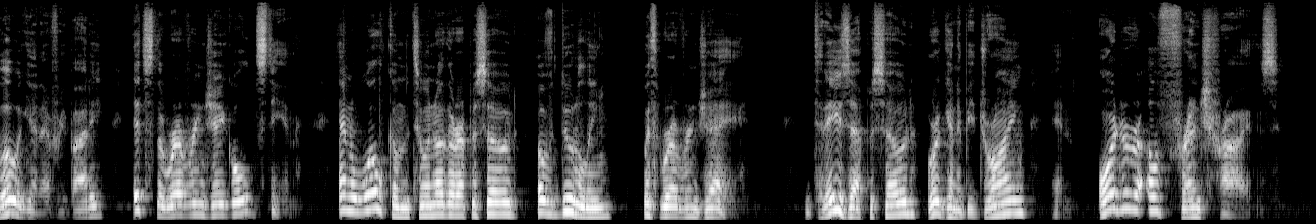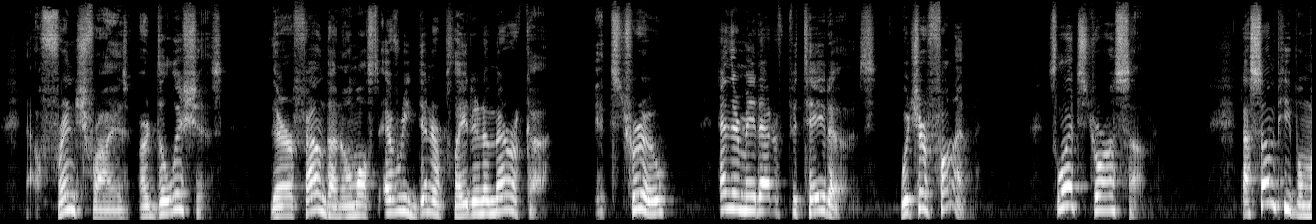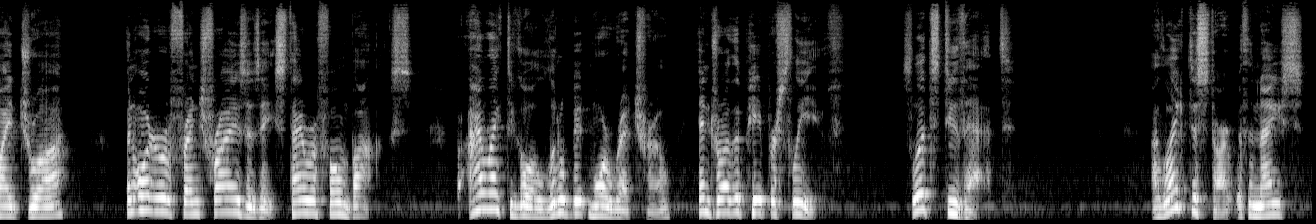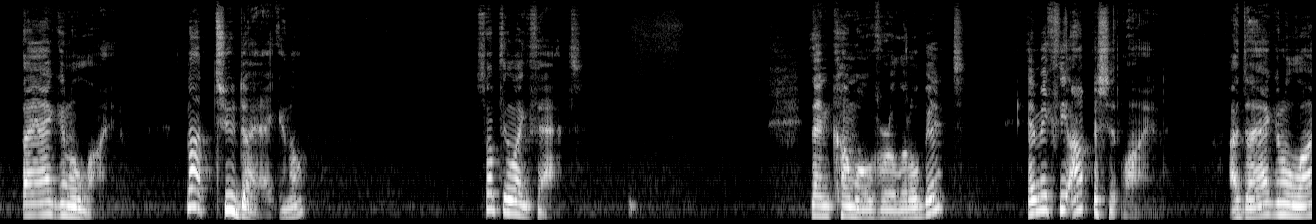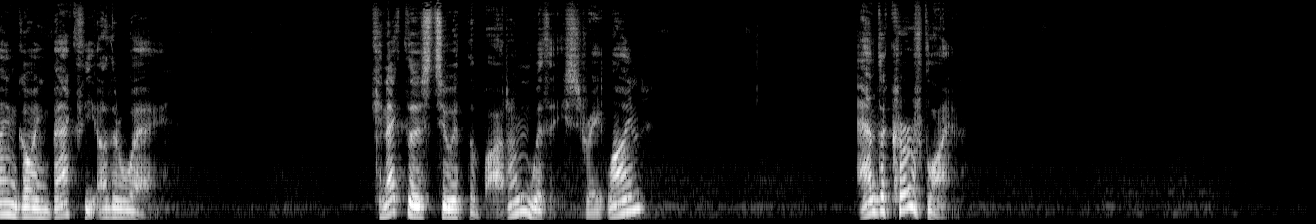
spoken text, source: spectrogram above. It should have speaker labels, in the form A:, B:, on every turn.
A: Hello again, everybody. It's the Reverend Jay Goldstein, and welcome to another episode of Doodling with Reverend Jay. In today's episode, we're going to be drawing an order of French fries. Now, French fries are delicious. They're found on almost every dinner plate in America. It's true. And they're made out of potatoes, which are fun. So let's draw some. Now, some people might draw an order of french fries is a styrofoam box, but I like to go a little bit more retro and draw the paper sleeve. So let's do that. I like to start with a nice diagonal line. Not too diagonal. Something like that. Then come over a little bit and make the opposite line. A diagonal line going back the other way. Connect those two at the bottom with a straight line and a curved line.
